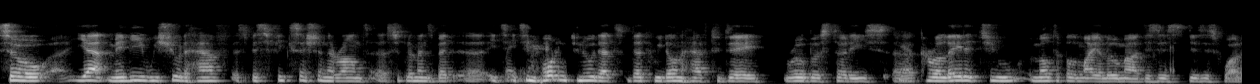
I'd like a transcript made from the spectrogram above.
So uh, yeah, maybe we should have a specific session around uh, supplements, but uh, it's it's important to know that that we don't have today robust studies yeah. correlated to multiple myeloma. This is this is what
